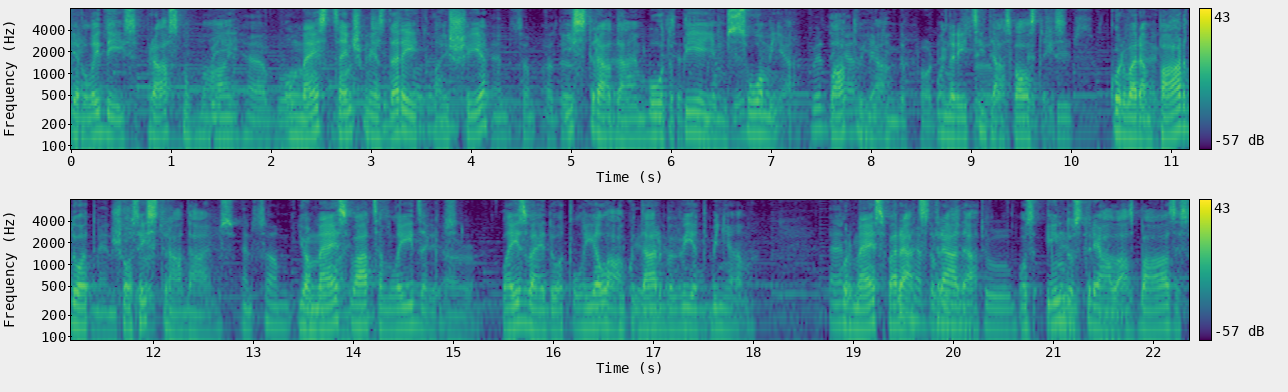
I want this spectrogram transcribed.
ir Lidijas prasmu māja, un mēs cenšamies darīt, lai šie izstrādājumi būtu pieejami Somijā, Latvijā un arī citās valstīs, kur varam pārdot šos izstrādājumus, jo mēs vācam līdzekļus, lai izveidotu lielāku darba vietu viņām kur mēs varētu strādāt uz industriālās bāzes,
